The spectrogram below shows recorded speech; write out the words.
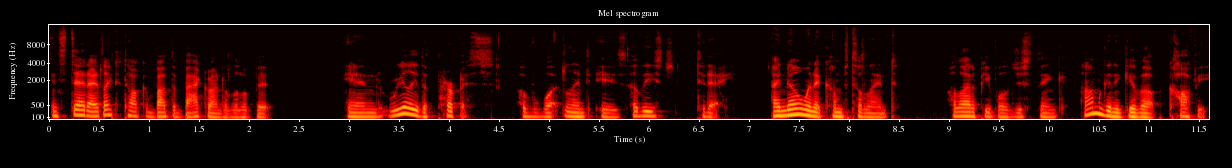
Instead, I'd like to talk about the background a little bit and really the purpose of what Lent is, at least today. I know when it comes to Lent, a lot of people just think, I'm going to give up coffee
